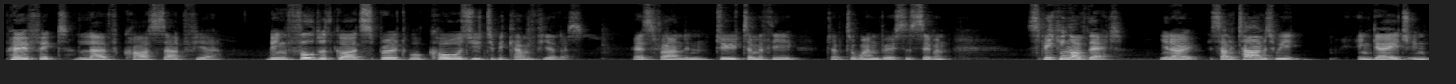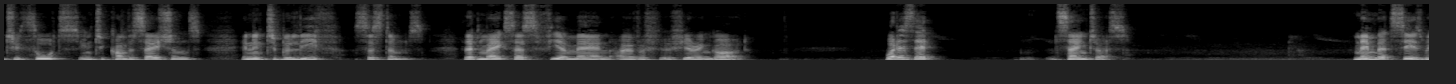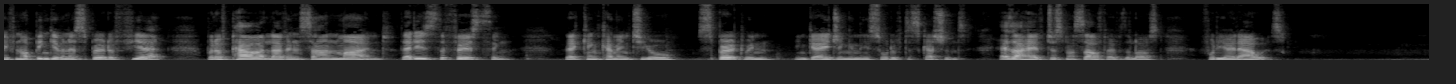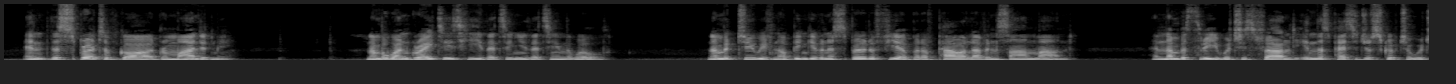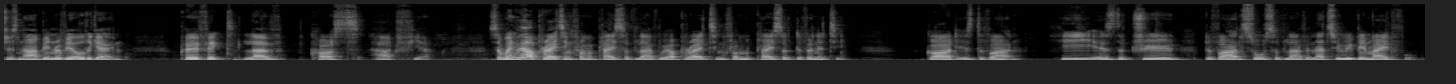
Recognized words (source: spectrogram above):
Perfect love casts out fear. Being filled with God's Spirit will cause you to become fearless, as found in 2 Timothy chapter 1 verses 7. Speaking of that, you know, sometimes we engage into thoughts, into conversations, and into belief systems that makes us fear man over fearing God. What is that saying to us? Remember, it says we've not been given a spirit of fear, but of power, love, and sound mind. That is the first thing that can come into your spirit when engaging in these sort of discussions, as I have just myself over the last 48 hours. And the Spirit of God reminded me Number one, great is he that's in you that's in the world. Number two, we've not been given a spirit of fear, but of power, love, and sound mind. And number three, which is found in this passage of Scripture, which has now been revealed again, perfect love casts out fear. So when we're operating from a place of love, we're operating from a place of divinity. God is divine. He is the true divine source of love, and that's who we've been made for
